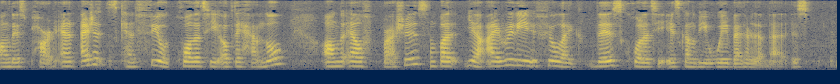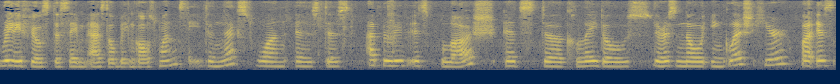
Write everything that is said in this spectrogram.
on this part. And I just can feel quality of the handle on the e.l.f. brushes. But yeah, I really feel like this quality is gonna be way better than that. It really feels the same as the Van Gogh's ones. The next one is this, I believe it's blush. It's the Kaleidos. There's no English here, but it's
